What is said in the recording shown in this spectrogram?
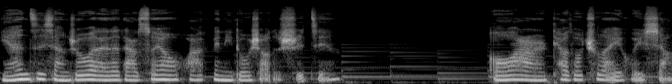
你暗自想着未来的打算要花费你多少的时间，偶尔跳脱出来也会想，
